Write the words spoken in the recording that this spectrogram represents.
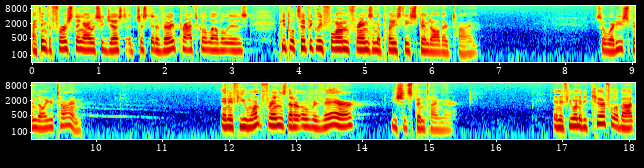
I think the first thing I would suggest, uh, just at a very practical level, is people typically form friends in the place they spend all their time. So, where do you spend all your time? And if you want friends that are over there, you should spend time there. And if you want to be careful about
